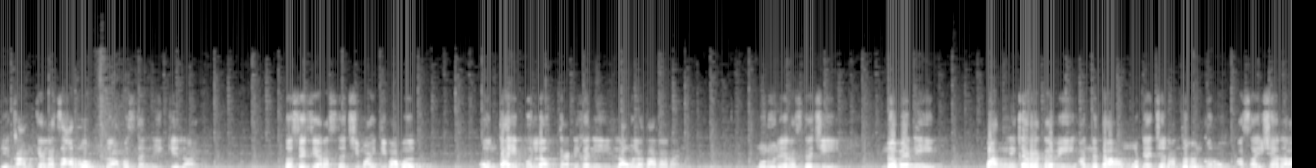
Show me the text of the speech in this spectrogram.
हे काम केल्याचा आरोप ग्रामस्थांनी केला आहे. तसेच या रस्त्याची माहितीबाबत कोणताही फलक त्या ठिकाणी लावण्यात आला नाही. म्हणून या रस्त्याची नव्याने बांधणी करण्यात यावी अन्यथा मोठे जन आंदोलन करू असा इशारा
